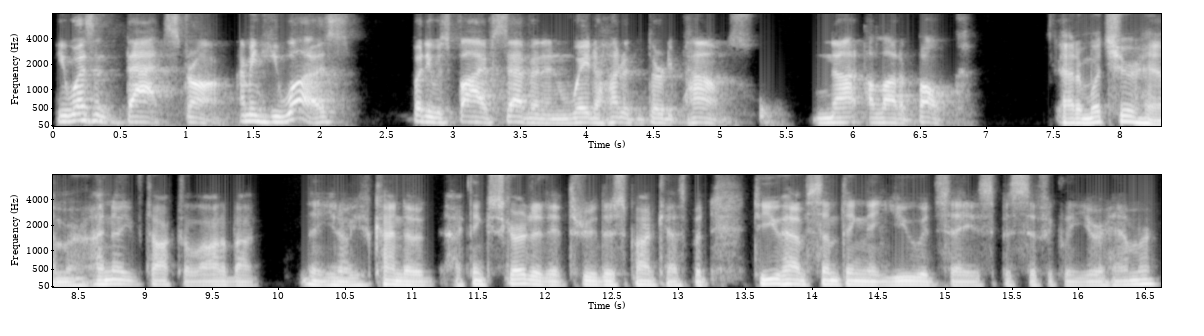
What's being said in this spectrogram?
He wasn't that strong. I mean, he was, but he was five seven and weighed 130 pounds. Not a lot of bulk. Adam, what's your hammer? I know you've talked a lot about you know you've kind of i think skirted it through this podcast but do you have something that you would say is specifically your hammer?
